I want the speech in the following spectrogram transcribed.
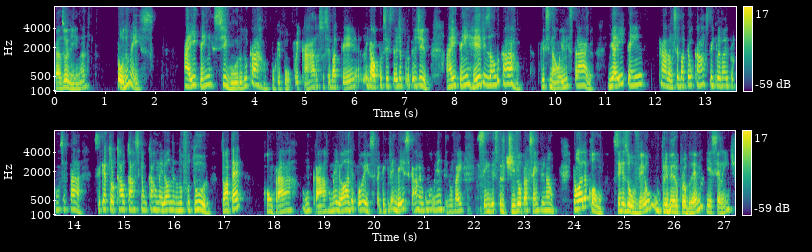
gasolina todo mês. Aí tem seguro do carro, porque pô, foi caro, se você bater, é legal que você esteja protegido. Aí tem revisão do carro, porque senão ele estraga. E aí tem, cara, você bateu o carro, você tem que levar ele para consertar. Você quer trocar o carro, você quer um carro melhor no futuro. Então até comprar um carro melhor depois. Você vai ter que vender esse carro em algum momento. Ele não vai ser indestrutível para sempre, não. Então, olha como você resolveu o primeiro problema, e excelente,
